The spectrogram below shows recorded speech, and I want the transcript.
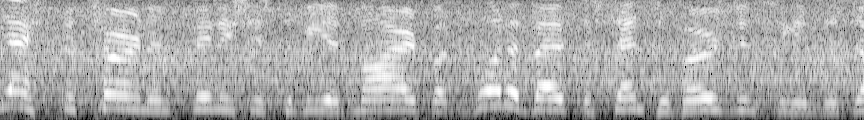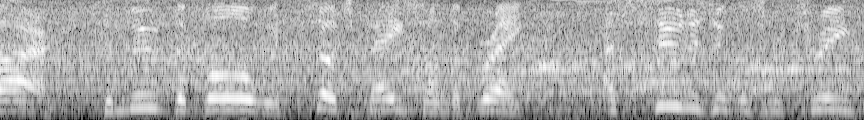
Yes, the turn and finish is to be admired, but what about the sense of urgency and desire to move the ball with such pace on the break as soon as it was retrieved?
